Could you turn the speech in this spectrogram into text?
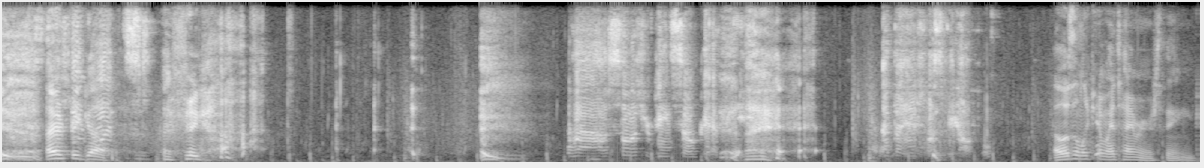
I forgot. I forgot. Wow, so much for being so good. I thought you were supposed to be helpful. I wasn't looking at my timer thing.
